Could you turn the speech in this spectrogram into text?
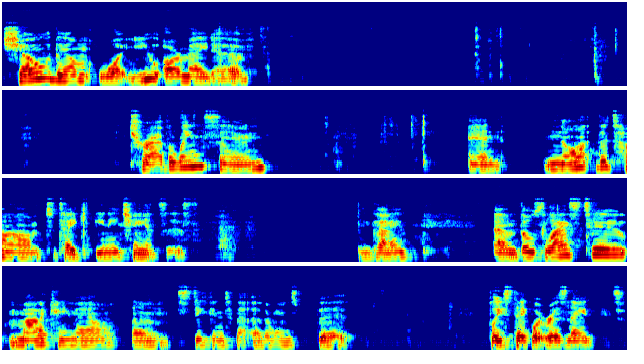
Show them what you are made of. Traveling soon and not the time to take any chances. Okay, um, those last two might have came out um, sticking to the other ones, but please take what resonates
